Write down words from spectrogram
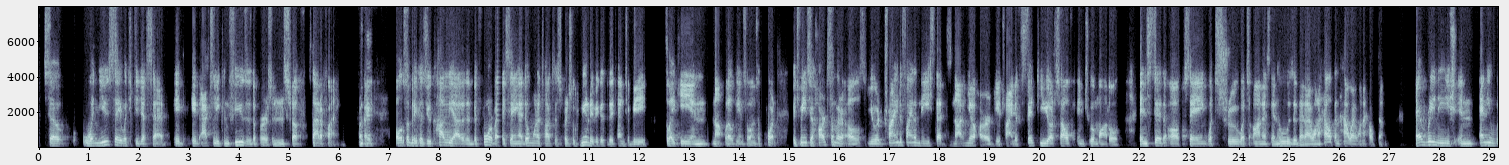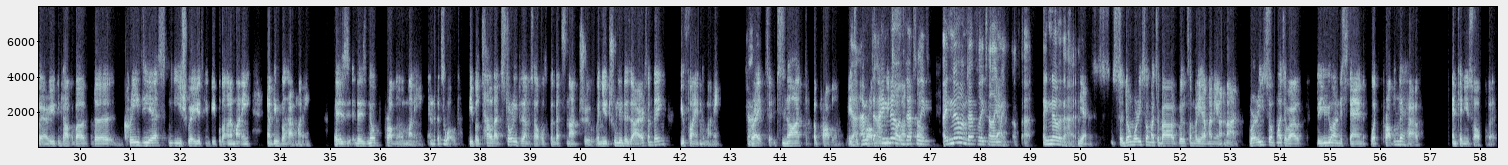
So when you say what you just said, it it actually confuses the person instead of clarifying, Okay. right? Also, because you caveated it before by saying, I don't want to talk to the spiritual community because they tend to be flaky and not wealthy and so on and so forth, which means your heart's somewhere else. You're trying to find a niche that's not in your heart. You're trying to fit yourself into a model instead of saying what's true, what's honest, and who is it that I want to help and how I want to help them. Every niche in anywhere, you can talk about the craziest niche where you think people don't have money and people have money. There's, there's no problem of money in this world. People tell that story to themselves, but that's not true. When you truly desire something, you find the money, Got it. right? So it's not a problem. It's yeah, a I'm, problem I we know I'm definitely, I know I'm definitely telling Yeah. myself that. I know that. Yes. So don't worry so much about will somebody have money or not. Worry so much about do you understand what problem they have and can you solve it?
